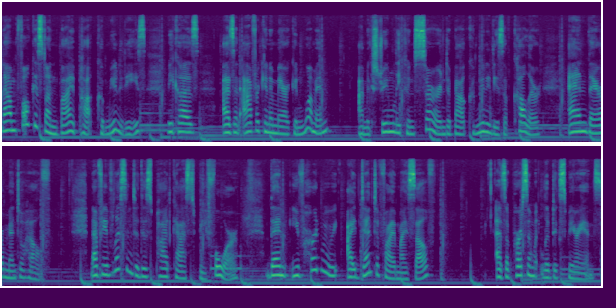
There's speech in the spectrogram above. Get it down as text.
Now, I'm focused on BIPOC communities because, as an African American woman, I'm extremely concerned about communities of color and their mental health. Now, if you've listened to this podcast before, then you've heard me re- identify myself as a person with lived experience,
